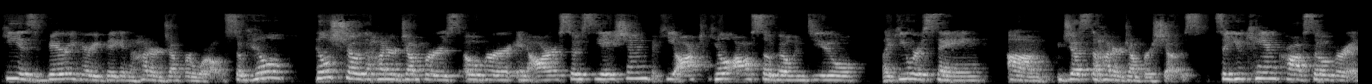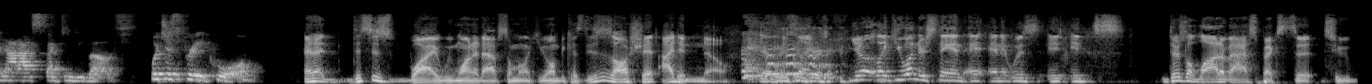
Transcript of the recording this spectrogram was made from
He is very, very big in the hunter jumper world. So he'll he'll show the hunter jumpers over in our association, but he he'll also go and do like you were saying, um, just the hunter jumper shows. So you can cross over in that aspect and do both, which is pretty cool. And I, this is why we wanted to have someone like you on because this is all shit I didn't know. It's like, you know, like you understand, and, and it was it, it's there's a lot of aspects to to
